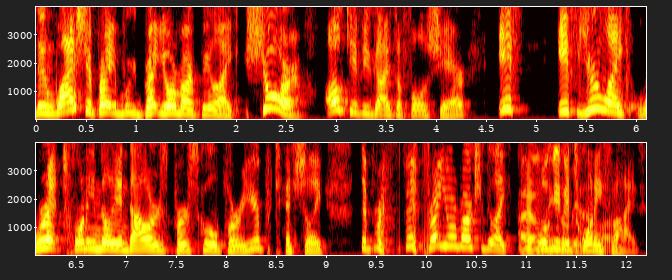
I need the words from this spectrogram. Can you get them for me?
then why should Brett, Brett Yormark be like, sure, I'll give you guys a full share. If if you're like, we're at $20 million per school per year potentially, the Brett Yormark should be like, we'll give you it'll be that low. 25.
